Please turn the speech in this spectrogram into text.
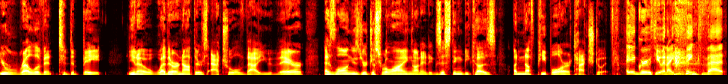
irrelevant to debate you know whether or not there's actual value there as long as you're just relying on it existing because enough people are attached to it I agree with you. And I think that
